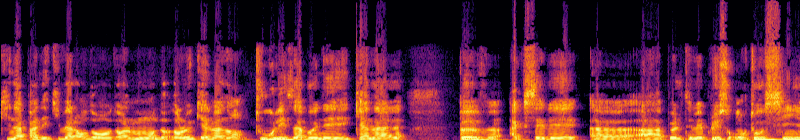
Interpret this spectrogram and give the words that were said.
qui n'a pas d'équivalent dans, le monde, dans lequel maintenant tous les abonnés Canal peuvent accéder euh, à Apple TV+, ont aussi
